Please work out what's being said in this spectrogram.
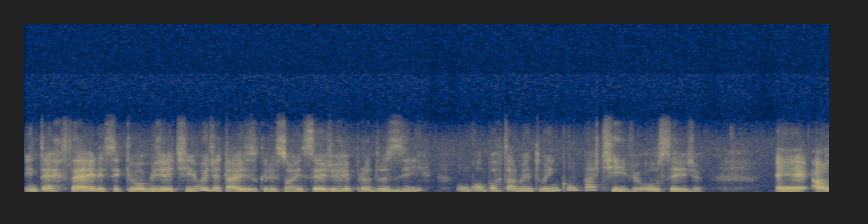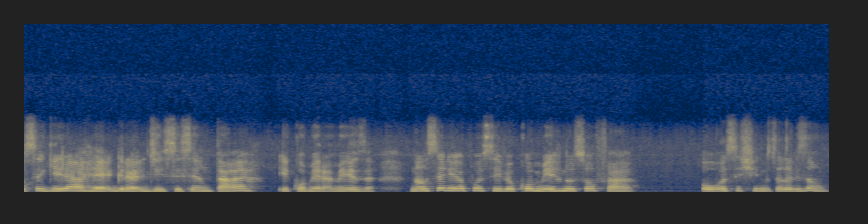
interfere-se que o objetivo de tais descrições seja reproduzir um comportamento incompatível, ou seja, é, ao seguir a regra de se sentar e comer à mesa, não seria possível comer no sofá ou assistindo televisão.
